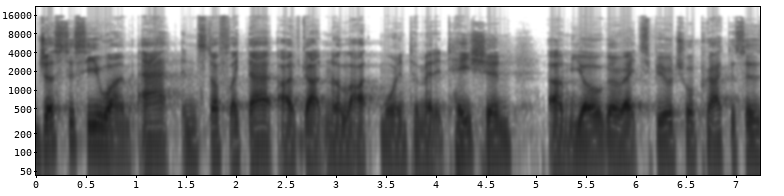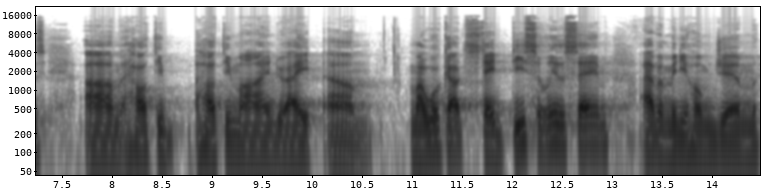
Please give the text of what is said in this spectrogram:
just to see where I'm at and stuff like that, I've gotten a lot more into meditation, um, yoga, right, spiritual practices, um, healthy healthy mind, right. Um, my workouts stayed decently the same. I have a mini home gym,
